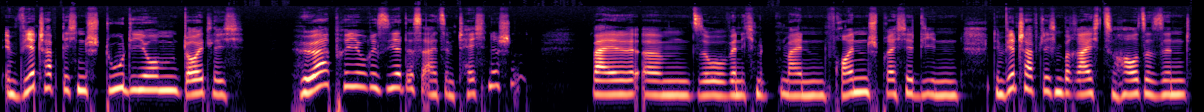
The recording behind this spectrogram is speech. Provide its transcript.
im wirtschaftlichen Studium deutlich höher priorisiert ist als im technischen. Weil ähm, so, wenn ich mit meinen Freunden spreche, die in dem wirtschaftlichen Bereich zu Hause sind,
